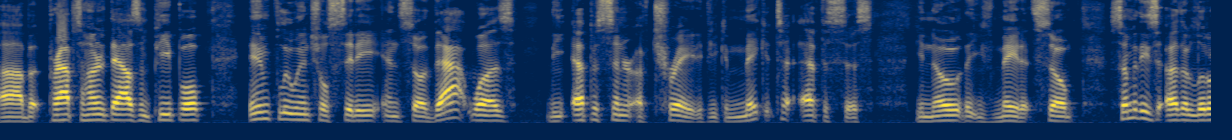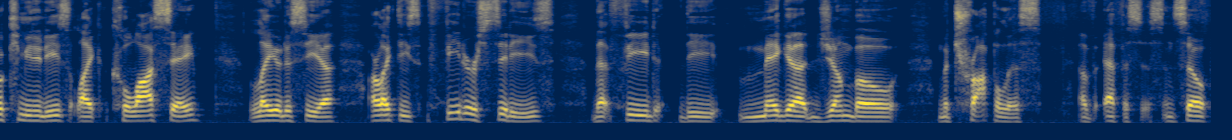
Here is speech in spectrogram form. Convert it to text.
uh, but perhaps 100,000 people, influential city. And so that was the epicenter of trade. If you can make it to Ephesus, you know that you've made it. So some of these other little communities like Colossae, Laodicea are like these feeder cities that feed the mega jumbo metropolis of Ephesus. And so,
